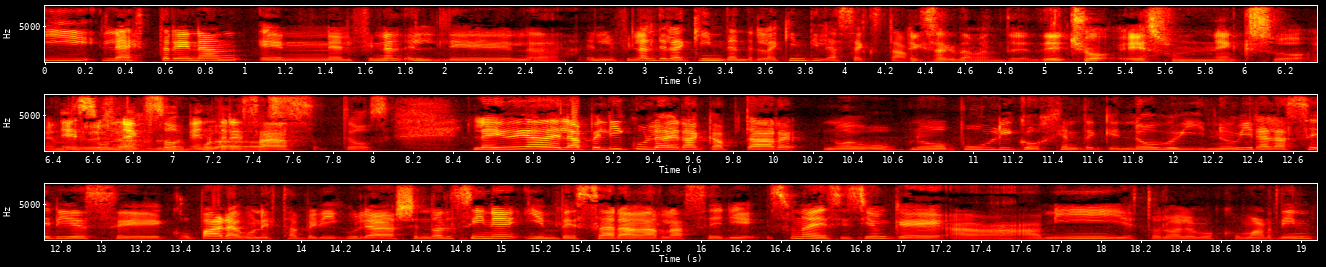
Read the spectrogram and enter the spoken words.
y la estrenan en el final el de la, en el final de la quinta, entre la quinta y la sexta. Exactamente. De hecho, es un nexo entre es un esas nexo entre esas dos. La idea de la película era captar nuevo, nuevo público, gente que no, vi- no viera la serie, se copara con esta película yendo al cine y empezar a ver la serie. Es una decisión que a, a mí, y esto lo hablamos con Martín,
